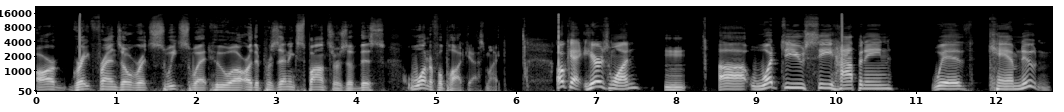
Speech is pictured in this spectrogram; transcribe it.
our great friends over at Sweet Sweat, who are the presenting sponsors of this wonderful podcast, Mike. Okay, here's one. Mm-hmm. Uh, what do you see happening with Cam Newton?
